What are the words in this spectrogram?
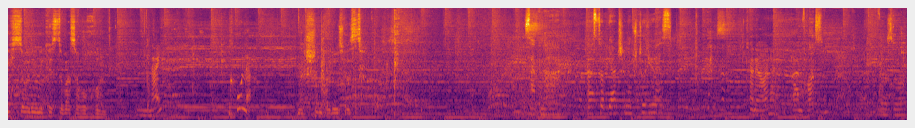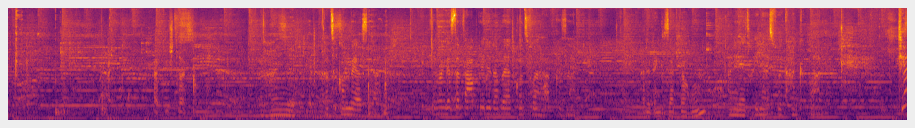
Ich soll dir eine Kiste Wasser hochholen. Nein? Cola. Na schon, weil du es bist. Sag mal, weißt du, ob Jan schon im Studio ist? Keine Ahnung. Warum fragst du? Also, Hat viel Stress. nein, dazu kommen wir erst gar nicht. Wir waren gestern verabredet, aber er hat kurz vorher abgesagt. Hat er denn gesagt, warum? Einer der Trainer ist wohl krank geworden. Tja,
